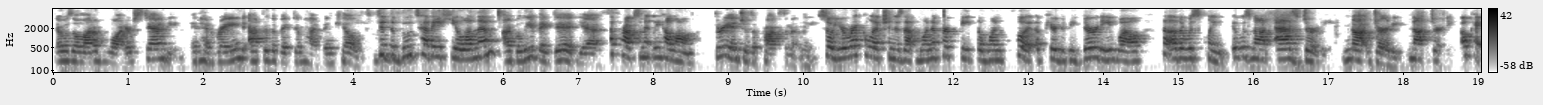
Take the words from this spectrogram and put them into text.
There was a lot of water standing. It had rained after the victim had been killed. Did the boots have a heel on them? I believe they did, yes. Approximately how long? Three inches approximately. So your recollection is that one of her feet, the one foot, appeared to be dirty while the other was clean. It was not as dirty, Not dirty. not dirty. Okay.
